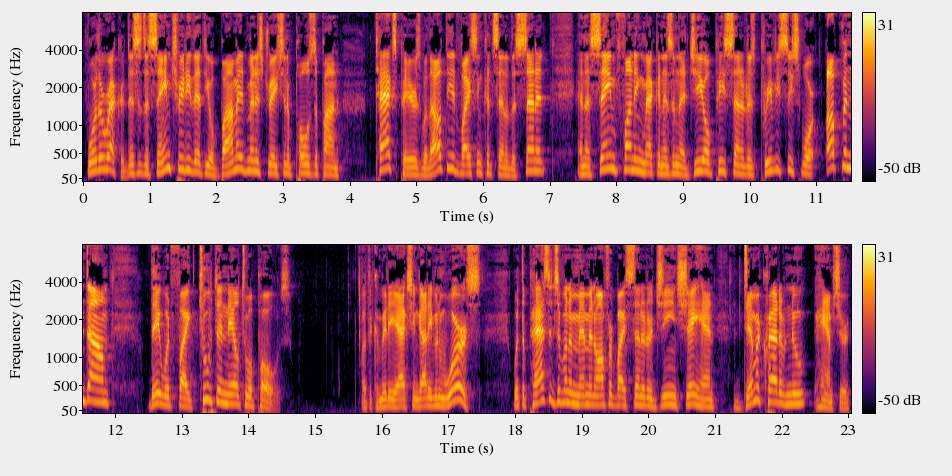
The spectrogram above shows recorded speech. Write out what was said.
For the record, this is the same treaty that the Obama administration imposed upon taxpayers without the advice and consent of the Senate, and the same funding mechanism that GOP senators previously swore up and down they would fight tooth and nail to oppose. But the committee action got even worse with the passage of an amendment offered by Senator Jeanne Shaheen, Democrat of New Hampshire,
